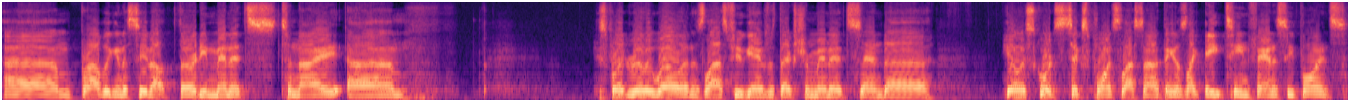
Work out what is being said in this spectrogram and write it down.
um, probably going to see about 30 minutes tonight. Um, he's played really well in his last few games with extra minutes. And. Uh, he only scored six points last night. I think it was like 18 fantasy points.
